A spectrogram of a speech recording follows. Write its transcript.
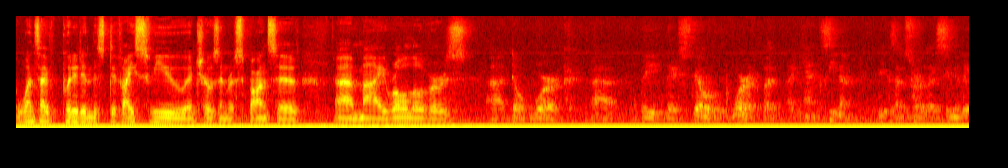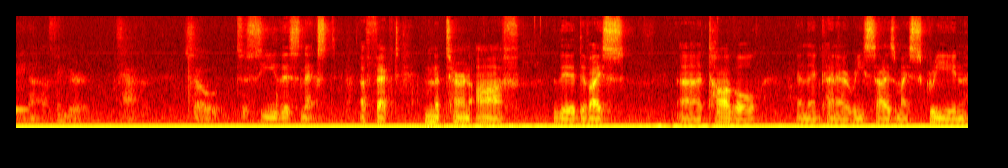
once I've put it in this device view and chosen responsive, uh, my rollovers uh, don't work. Uh, they, they still work, but see them because I'm sort of like simulating a, a finger tap. So to see this next effect, I'm going to turn off the device uh, toggle and then kind of resize my screen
